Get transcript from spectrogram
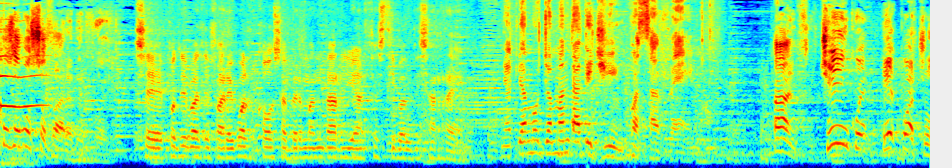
Cosa posso fare per voi? Se potevate fare qualcosa per mandarli al Festival di Sanremo. Ne abbiamo già mandati 5 a Sanremo. Anzi, 5 e 4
